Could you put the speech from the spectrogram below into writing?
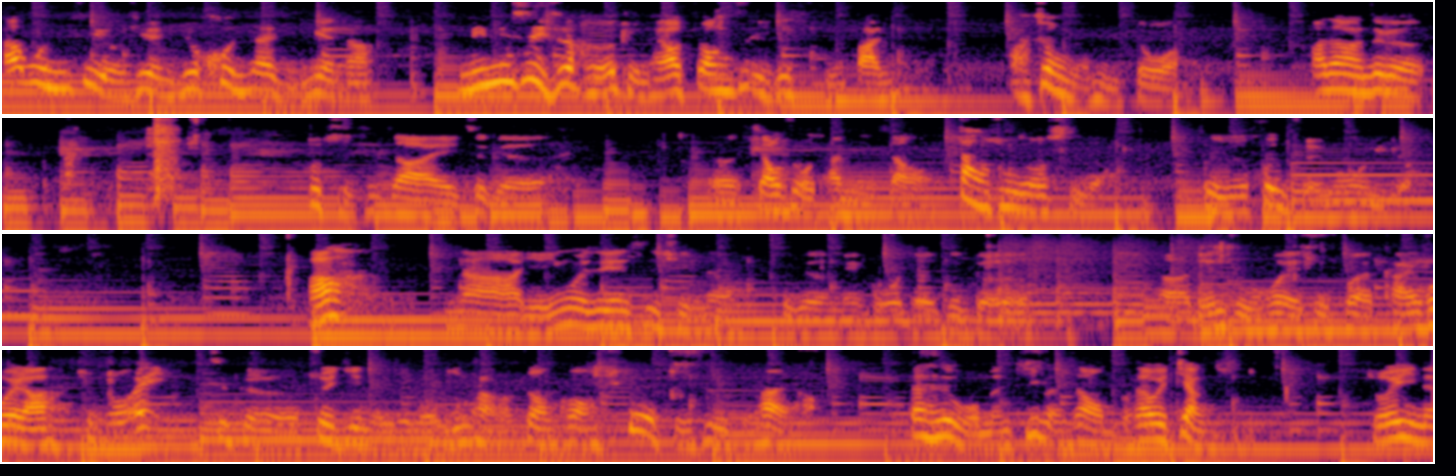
啊，问题是有些人就混在里面啊，明明自己是河豚，还要装自己是石斑，啊，这种人很多。啊当然这个不只是在这个呃销售产品上，到处都是哦，这就是浑水摸鱼哦。好，那也因为这件事情呢，这个美国的这个呃联储会是出来开会啦，就说哎，这个最近的这个银行的状况确实是不太好，但是我们基本上我们不太会降息，所以呢，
